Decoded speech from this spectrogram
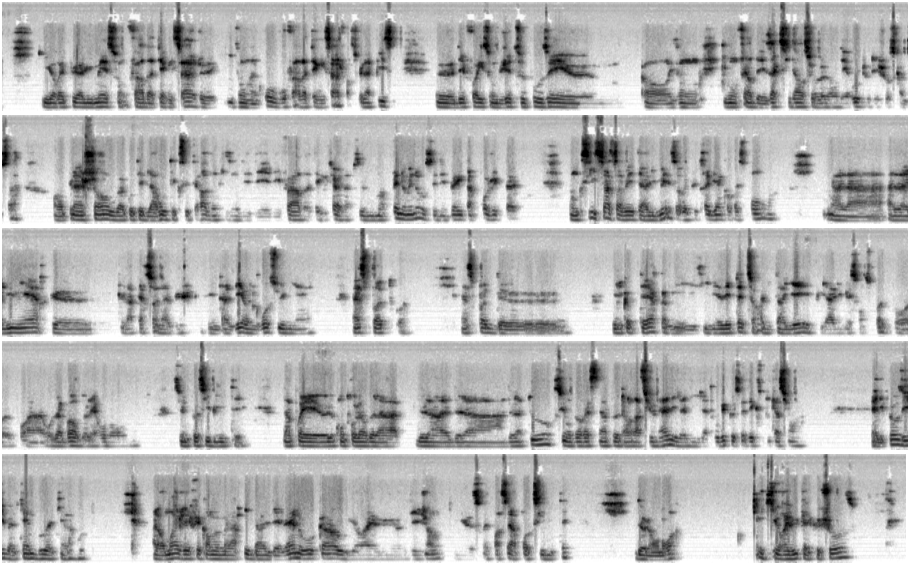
il aurait pu allumer son phare d'atterrissage. Ils ont un gros, gros phare d'atterrissage parce que la piste, euh, des fois, ils sont obligés de se poser euh, quand ils, ont, ils vont faire des accidents sur le long des routes ou des choses comme ça, en plein champ ou à côté de la route, etc. Donc, ils ont des, des, des phares absolument phénoménaux. C'est des véritables projecteurs donc si ça, ça avait été allumé, ça aurait pu très bien correspondre à la, à la lumière que, que, la personne a vue, c'est-à-dire une grosse lumière, un spot, quoi. Un spot de hélicoptère, comme il, il avait peut-être se ravitailler et puis il a allumé son spot pour, pour aux abords de l'aérodrome. C'est une possibilité. D'après le contrôleur de la de la, de, la, de la tour, si on veut rester un peu dans le rationnel, il a, dit, il a trouvé que cette explication Elle est plausible, elle tient debout, elle tient la route. Alors moi, j'ai fait quand même un article dans le DLN au cas où il y aurait eu des gens qui seraient passés à proximité de l'endroit et qui auraient vu quelque chose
